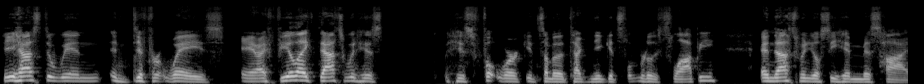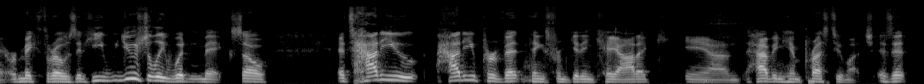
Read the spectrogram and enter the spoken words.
He has to win in different ways. And I feel like that's when his his footwork and some of the technique gets really sloppy and that's when you'll see him miss high or make throws that he usually wouldn't make. So it's how do you how do you prevent things from getting chaotic and having him press too much? Is it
